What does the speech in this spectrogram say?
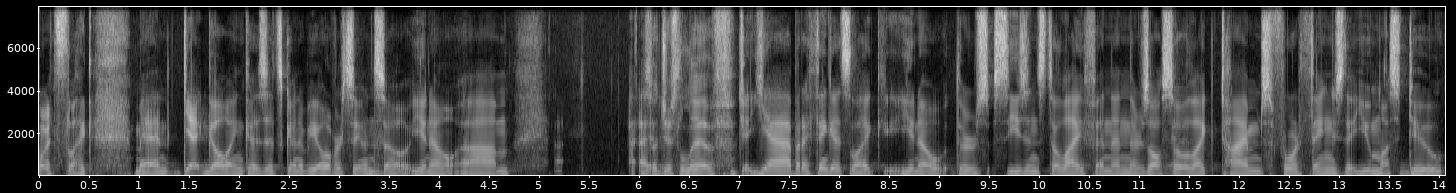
it's like, man, get going because it's going to be over soon. So, you know, um, so just live. Yeah, but I think it's like, you know, there's seasons to life and then there's also yeah. like times for things that you must do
